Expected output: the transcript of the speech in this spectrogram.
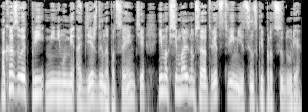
оказывает при минимуме одежды на пациенте и максимальном соответствии медицинской процедуре.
